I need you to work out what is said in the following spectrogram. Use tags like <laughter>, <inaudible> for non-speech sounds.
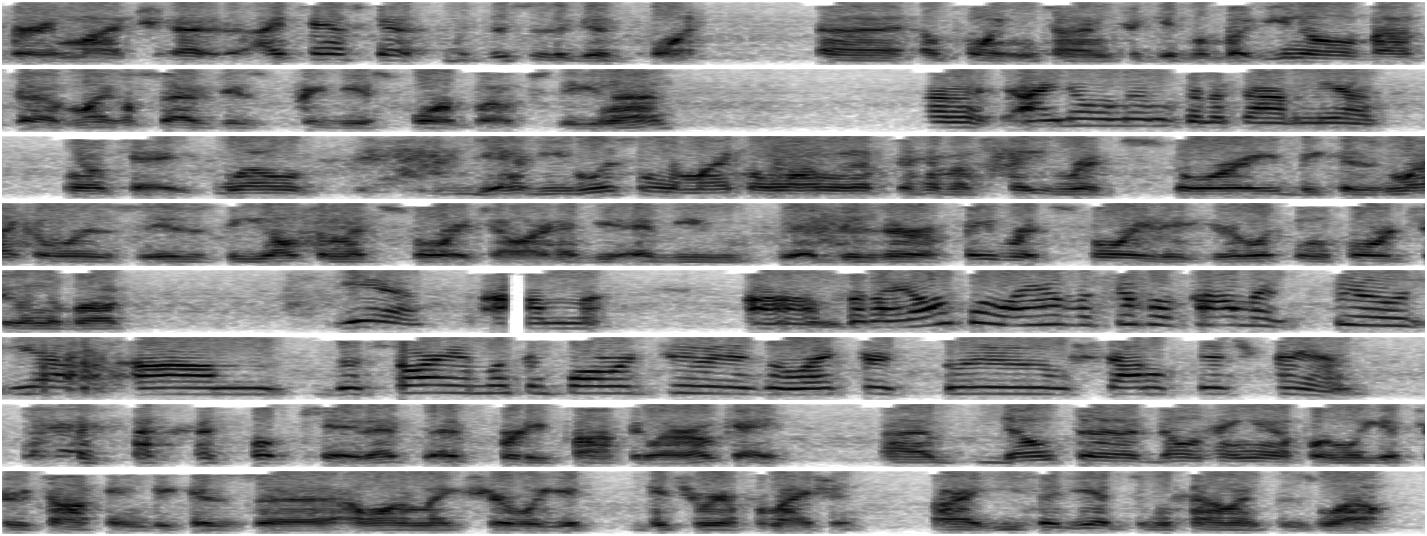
very much. Uh, I ask you, this is a good point, uh, a point in time to give a book. You know about uh, Michael Savage's previous four books, do you not? Uh, I know a little bit about him, yes. Okay. Well, have you listened to Michael long enough to have a favorite story? Because Michael is, is the ultimate storyteller. Have you have you is there a favorite story that you're looking forward to in the book? Yes. Um, um, but I also I have a couple of comments too. Yeah. Um, the story I'm looking forward to is Electric Blue Shuttlestitch Pants. <laughs> okay, that's that's pretty popular. Okay. Uh, don't uh, don't hang up when we get through talking because uh, I want to make sure we get get your information. All right. You said you had some comments as well.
